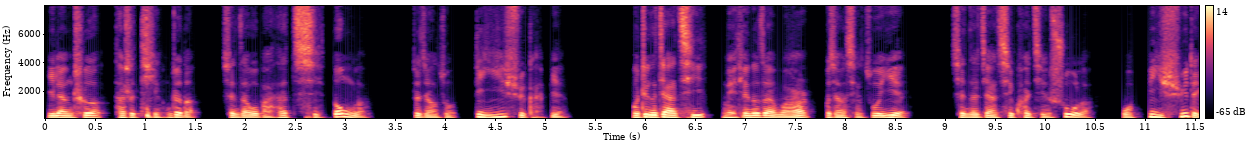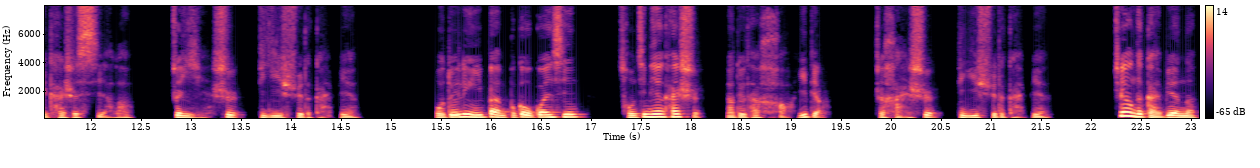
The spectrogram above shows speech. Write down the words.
一辆车它是停着的，现在我把它启动了，这叫做第一序改变。我这个假期每天都在玩，不想写作业，现在假期快结束了，我必须得开始写了，这也是第一序的改变。我对另一半不够关心，从今天开始要对他好一点，这还是第一序的改变。这样的改变呢，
